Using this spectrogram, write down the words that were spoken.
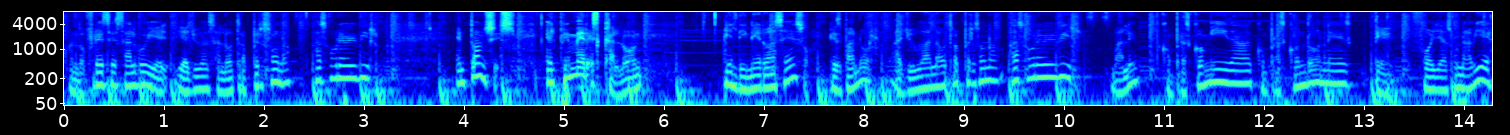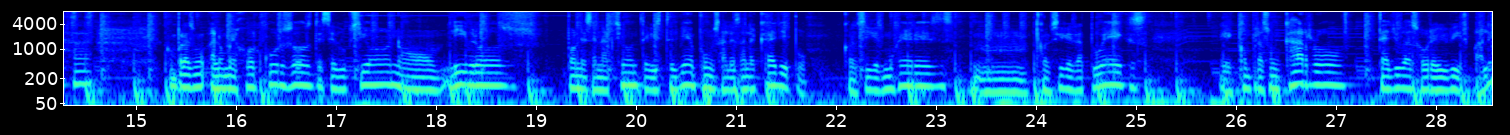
Cuando ofreces algo y, ayudas a la otra persona a sobrevivir. Entonces, el primer escalón el dinero hace eso, es valor, ayuda a la otra persona a sobrevivir, ¿vale? Compras comida, compras condones, te follas una vieja, compras a lo mejor cursos de seducción o libros, pones en acción, te vistes bien, pum, sales a la calle, pum, consigues mujeres, mmm, consigues a tu ex, eh, compras un carro, te ayuda a sobrevivir, ¿vale?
